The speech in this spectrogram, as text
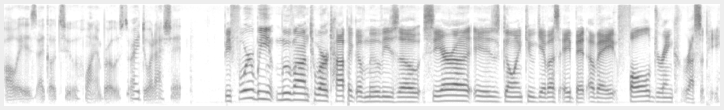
always I go to Hawaiian Bros or I DoorDash it. Before we move on to our topic of movies, though, Sierra is going to give us a bit of a fall drink recipe.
